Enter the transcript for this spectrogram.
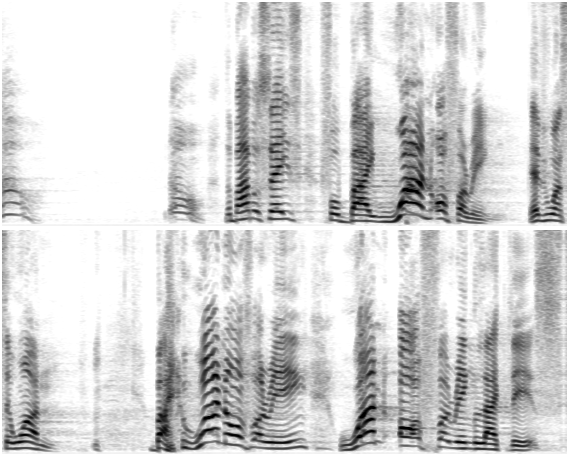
No. No. The Bible says, for by one offering, everyone say one. by one offering, one offering like this,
